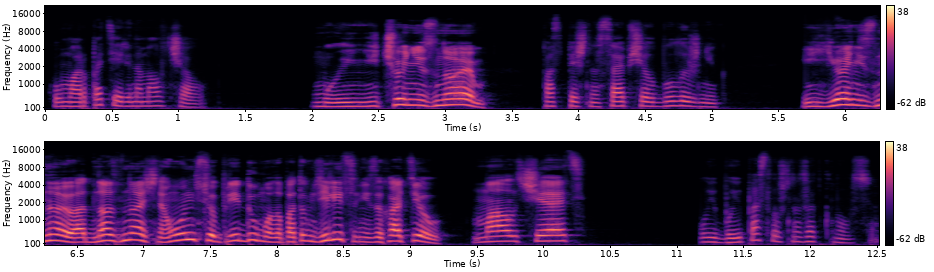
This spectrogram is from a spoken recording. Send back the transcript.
Кумар потерянно молчал. «Мы ничего не знаем», — поспешно сообщил булыжник. «И я не знаю, однозначно, он все придумал, а потом делиться не захотел». «Молчать!» Уйбуй послушно заткнулся.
